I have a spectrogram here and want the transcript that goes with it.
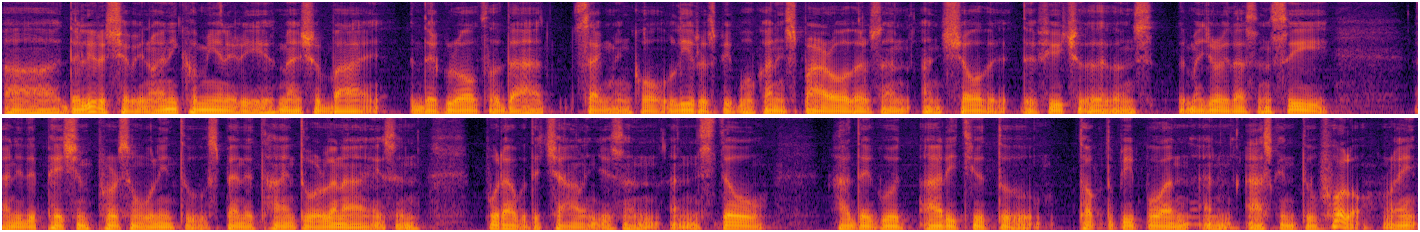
uh, the leadership. You know, any community is measured by the growth of that segment called leaders, people who can inspire others and, and show the, the future that the majority doesn't see. And the patient person willing to spend the time to organize and put up with the challenges and, and still have the good attitude to talk to people and, and ask them to follow, right?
